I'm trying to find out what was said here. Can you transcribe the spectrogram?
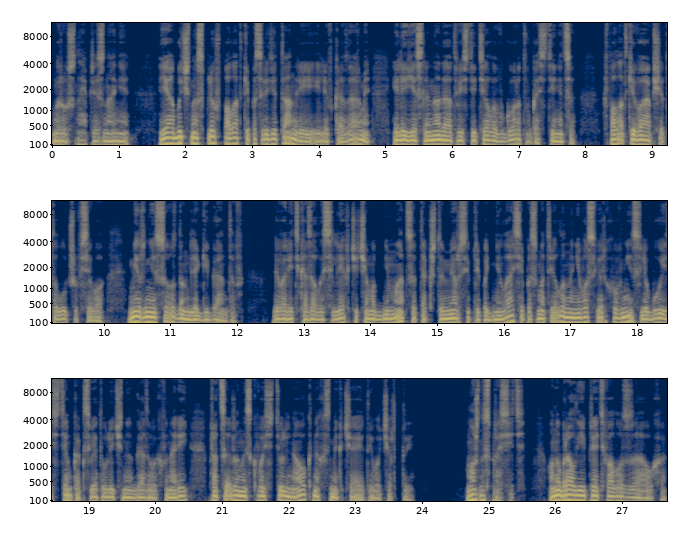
Грустное признание. «Я обычно сплю в палатке посреди Танрии или в казарме, или, если надо, отвезти тело в город, в гостинице». В палатке вообще-то лучше всего. Мир не создан для гигантов. Говорить казалось легче, чем обниматься, так что Мерси приподнялась и посмотрела на него сверху вниз, любуясь тем, как свет уличных газовых фонарей, процеженный сквозь тюль на окнах, смягчает его черты. «Можно спросить?» Он убрал ей прядь волос за ухо.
